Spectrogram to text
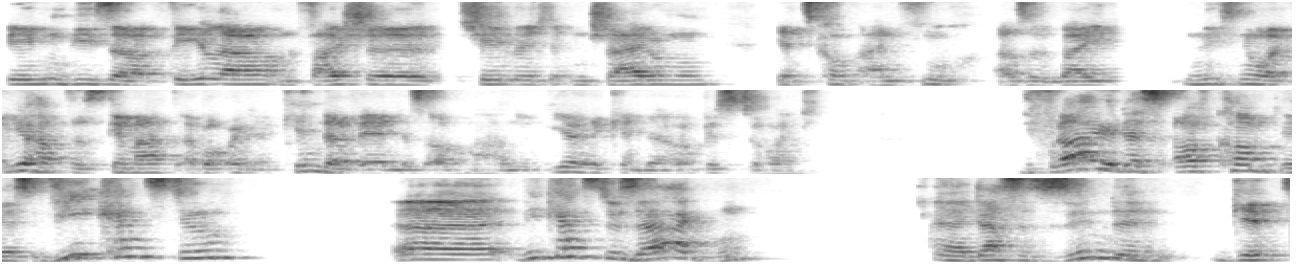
wegen dieser Fehler und falsche schädliche Entscheidungen, jetzt kommt ein Fluch. Also bei nicht nur ihr habt das gemacht, aber eure Kinder werden das auch machen und ihre Kinder bis zu heute. Die Frage, die aufkommt, ist, wie kannst du, äh, wie kannst du sagen, äh, dass es Sünden gibt,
